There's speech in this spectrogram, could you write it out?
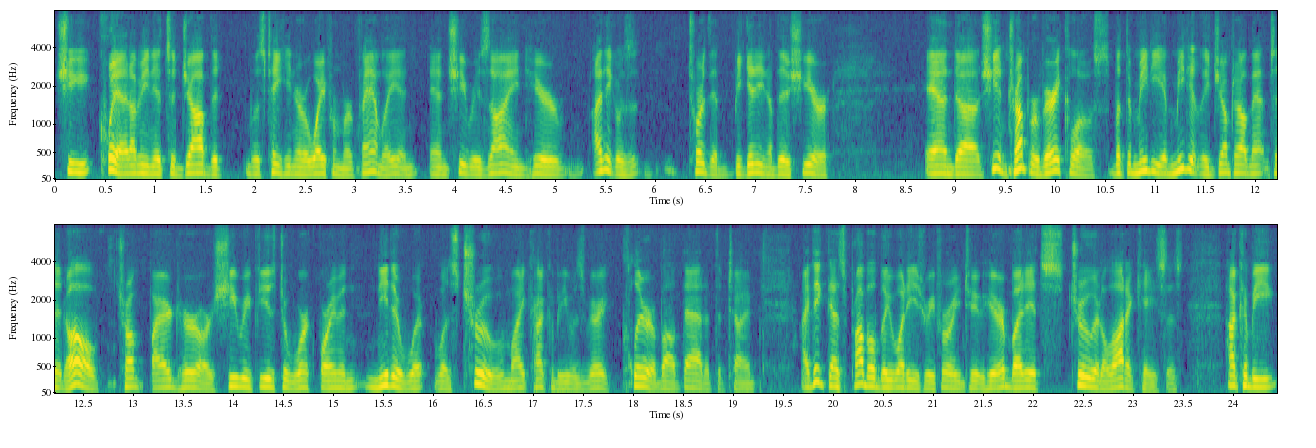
She quit. I mean, it's a job that was taking her away from her family, and, and she resigned here, I think it was toward the beginning of this year. And uh, she and Trump were very close, but the media immediately jumped on that and said, "Oh, Trump fired her, or she refused to work for him," and neither was true. Mike Huckabee was very clear about that at the time. I think that's probably what he's referring to here, but it's true in a lot of cases. Huckabee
